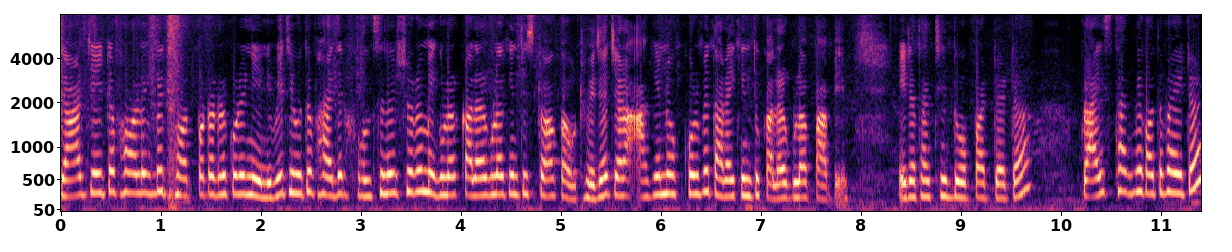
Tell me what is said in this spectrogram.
যার যেটা ভালো লাগবে ঝটপট অর্ডার করে নিয়ে নিবে। যেহেতু ভাইদের হোলসেলের শোরুম এগুলোর কালারগুলো কিন্তু স্টক আউট হয়ে যায়। যারা আগে নক করবে তারাই কিন্তু কালারগুলো পাবে। এটা থাকছে দোপাট্টাটা। প্রাইস থাকবে কত ভাই এটার?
